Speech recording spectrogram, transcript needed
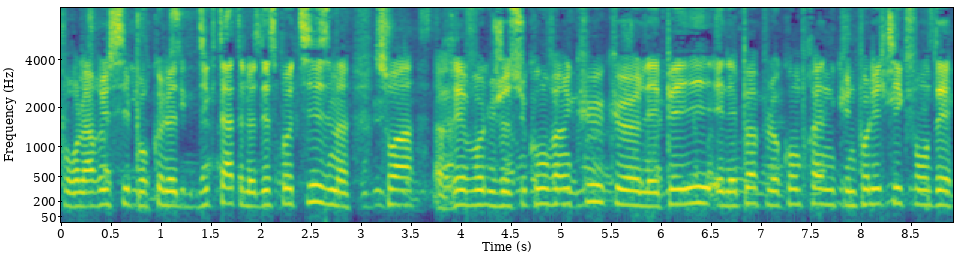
pour la Russie, pour que le diktat, le despotisme soit révolu. Je suis convaincu que les pays et les peuples comprennent qu'une politique fondée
